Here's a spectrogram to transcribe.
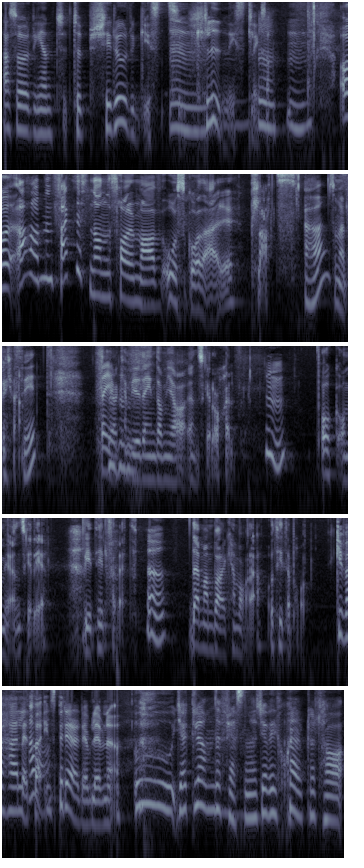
alltså rent typ kirurgiskt kliniskt liksom. Och, ja, men faktiskt någon form av åskådarplats. Aha, som är bekväm. Där jag kan bjuda in dem jag önskar då själv. Och om jag önskar det vid tillfället. Ja. Där man bara kan vara och titta på. Gud vad härligt, vad inspirerad jag blev nu. Oh, jag glömde förresten att jag vill självklart ha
